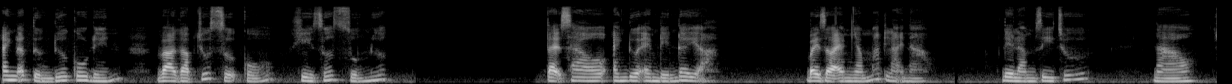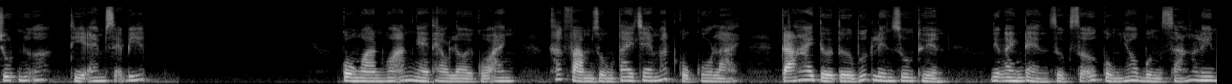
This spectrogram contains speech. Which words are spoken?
anh đã từng đưa cô đến và gặp chút sự cố khi rớt xuống nước. Tại sao anh đưa em đến đây ạ? Bây giờ em nhắm mắt lại nào. Để làm gì chứ? Nào, chút nữa thì em sẽ biết. Cô ngoan ngoãn nghe theo lời của anh, Khắc Phạm dùng tay che mắt của cô lại. Cả hai từ từ bước lên du thuyền, những ánh đèn rực rỡ cùng nhau bừng sáng lên,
